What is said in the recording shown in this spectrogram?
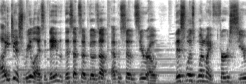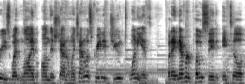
I just realized the day that this episode goes up, episode zero, this was when my first series went live on this channel. My channel was created June 20th, but I never posted until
